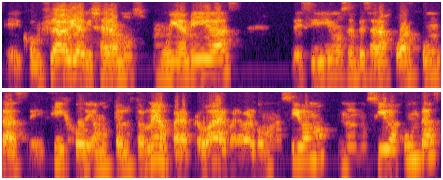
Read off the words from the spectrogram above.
eh, con Flavia, que ya éramos muy amigas, decidimos empezar a jugar juntas fijo, digamos, todos los torneos para probar, para ver cómo nos íbamos, no nos iba juntas.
